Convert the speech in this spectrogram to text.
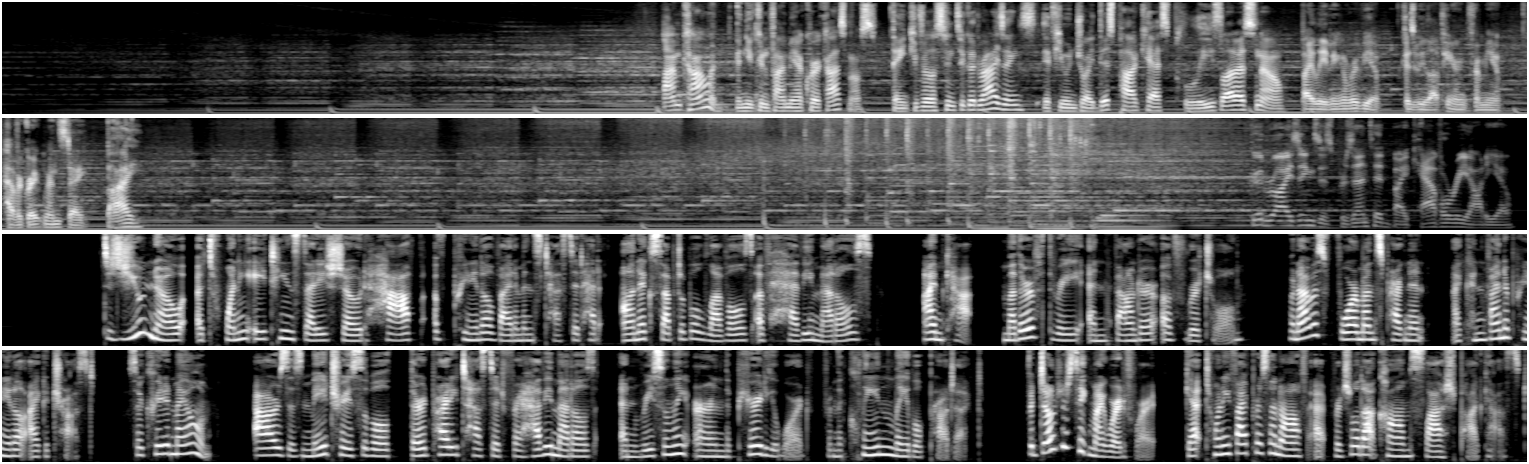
I'm Colin, and you can find me at Queer Cosmos. Thank you for listening to Good Risings. If you enjoyed this podcast, please let us know by leaving a review because we love hearing from you. Have a great Wednesday. Bye. Risings is presented by Cavalry Audio. Did you know a 2018 study showed half of prenatal vitamins tested had unacceptable levels of heavy metals? I'm Kat, mother of three and founder of Ritual. When I was four months pregnant, I couldn't find a prenatal I could trust, so I created my own. Ours is made traceable, third party tested for heavy metals, and recently earned the Purity Award from the Clean Label Project. But don't just take my word for it. Get 25% off at ritual.com slash podcast.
